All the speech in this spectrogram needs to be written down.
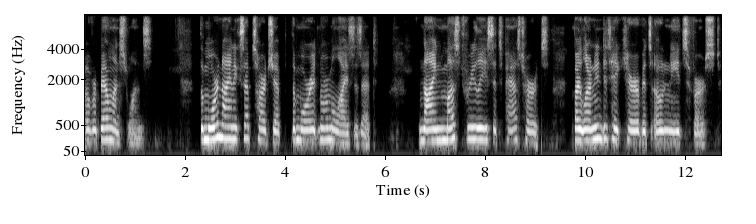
over balanced ones. The more nine accepts hardship, the more it normalizes it. Nine must release its past hurts by learning to take care of its own needs first.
